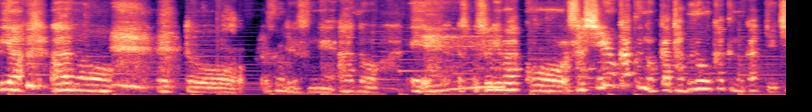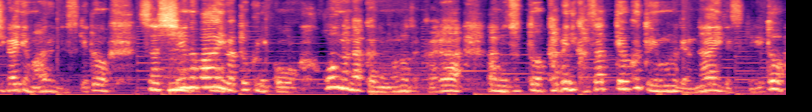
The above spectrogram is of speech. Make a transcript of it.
いや、あの、えっと、そうですね。あの、えー、それはこう、挿絵を描くのか、タブローを描くのかっていう違いでもあるんですけど、挿絵の場合は特にこう、本の中のものだから、あの、ずっと壁に飾っておくというものではないですけれど、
